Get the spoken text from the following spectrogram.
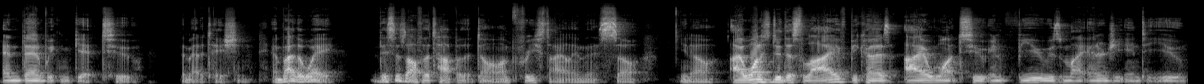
and then we can get to the meditation. And by the way, this is off the top of the dome. I'm freestyling this. So, you know, I wanted to do this live because I want to infuse my energy into you.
